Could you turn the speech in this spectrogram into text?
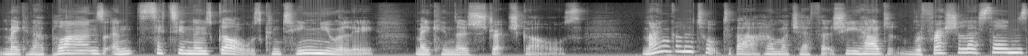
making her plans and setting those goals, continually making those stretch goals. Mangala talked about how much effort she had refresher lessons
